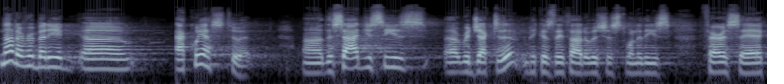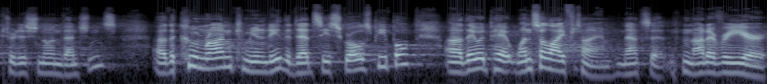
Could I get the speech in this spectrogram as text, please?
not everybody uh, acquiesced to it. Uh, the Sadducees uh, rejected it because they thought it was just one of these Pharisaic traditional inventions. Uh, the Qumran community, the Dead Sea Scrolls people, uh, they would pay it once a lifetime, and that's it, not every year.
